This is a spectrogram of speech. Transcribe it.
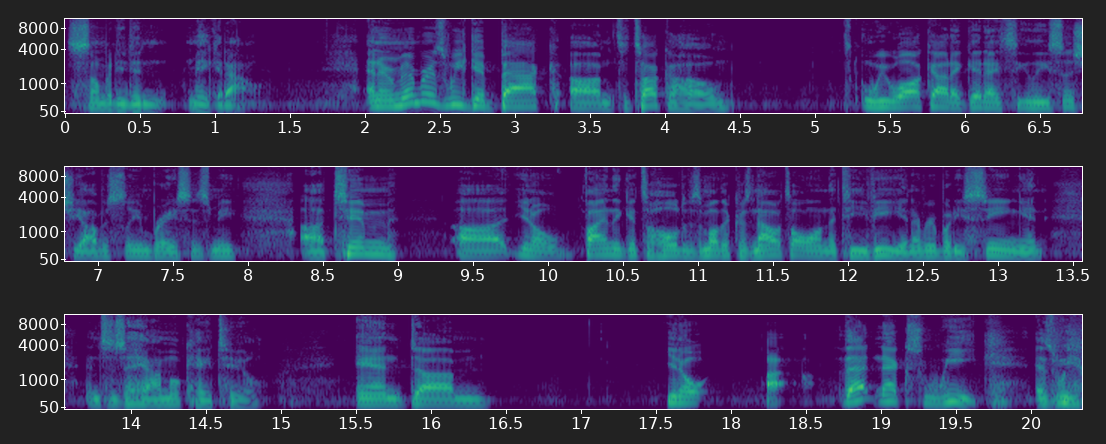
somebody didn't make it out. And I remember as we get back um, to Tuckahoe, we walk out. Get, I see Lisa. She obviously embraces me. Uh, Tim uh, you know, finally gets a hold of his mother because now it's all on the TV and everybody's seeing it and says, hey, I'm okay too. And, um, you know, I, that next week, as we,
